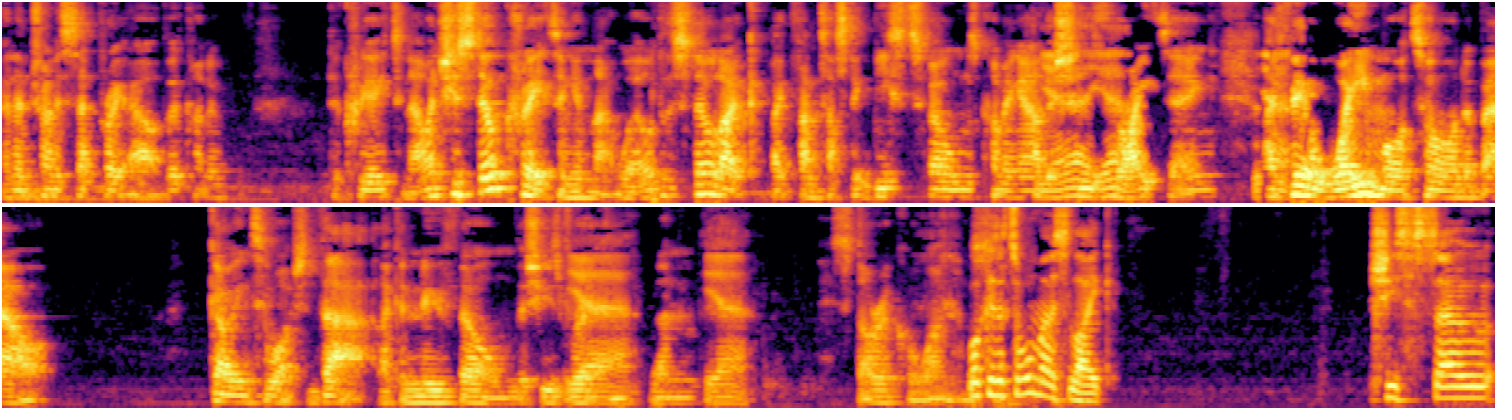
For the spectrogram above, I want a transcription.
And then trying to separate out the kind of the creator now, and she's still creating in that world. There's still like like Fantastic Beasts films coming out yeah, that she's yeah. writing. Yeah. I feel way more torn about going to watch that, like a new film that she's written, yeah. than yeah historical ones. Well, because it's almost like she's so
